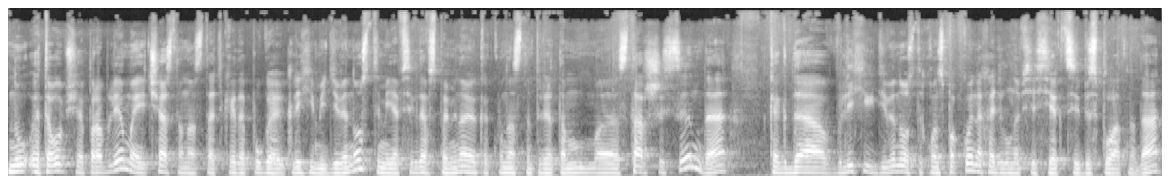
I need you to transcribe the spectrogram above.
Ну, это общая проблема, и часто нас, кстати, когда пугают лихими 90-ми, я всегда вспоминаю, как у нас, например, там э, старший сын, да, когда в лихих 90-х он спокойно ходил на все секции бесплатно, да,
